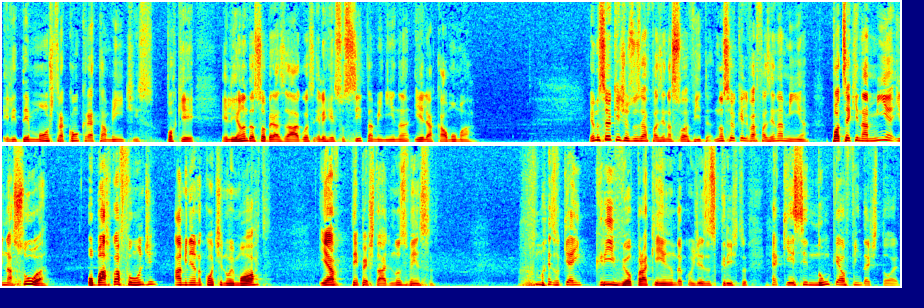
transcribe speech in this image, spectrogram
ele demonstra concretamente isso. Porque ele anda sobre as águas, ele ressuscita a menina e ele acalma o mar. Eu não sei o que Jesus vai fazer na sua vida, não sei o que ele vai fazer na minha. Pode ser que na minha e na sua, o barco afunde, a menina continue morta e a tempestade nos vença. Mas o que é incrível para quem anda com Jesus Cristo é que esse nunca é o fim da história.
